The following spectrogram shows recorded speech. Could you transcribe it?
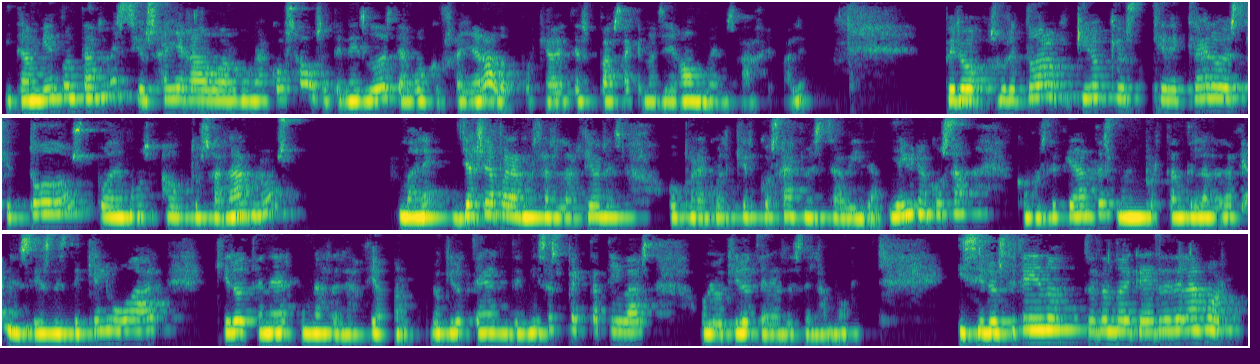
Y también contadme si os ha llegado alguna cosa o si tenéis dudas de algo que os ha llegado, porque a veces pasa que nos llega un mensaje, ¿vale? Pero sobre todo lo que quiero que os quede claro es que todos podemos autosanarnos ¿vale? Ya sea para nuestras relaciones o para cualquier cosa en nuestra vida. Y hay una cosa, como os decía antes, muy importante en las relaciones, y es desde qué lugar quiero tener una relación. ¿Lo quiero tener desde mis expectativas o lo quiero tener desde el amor? Y si lo estoy teniendo, tratando de creer desde el amor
